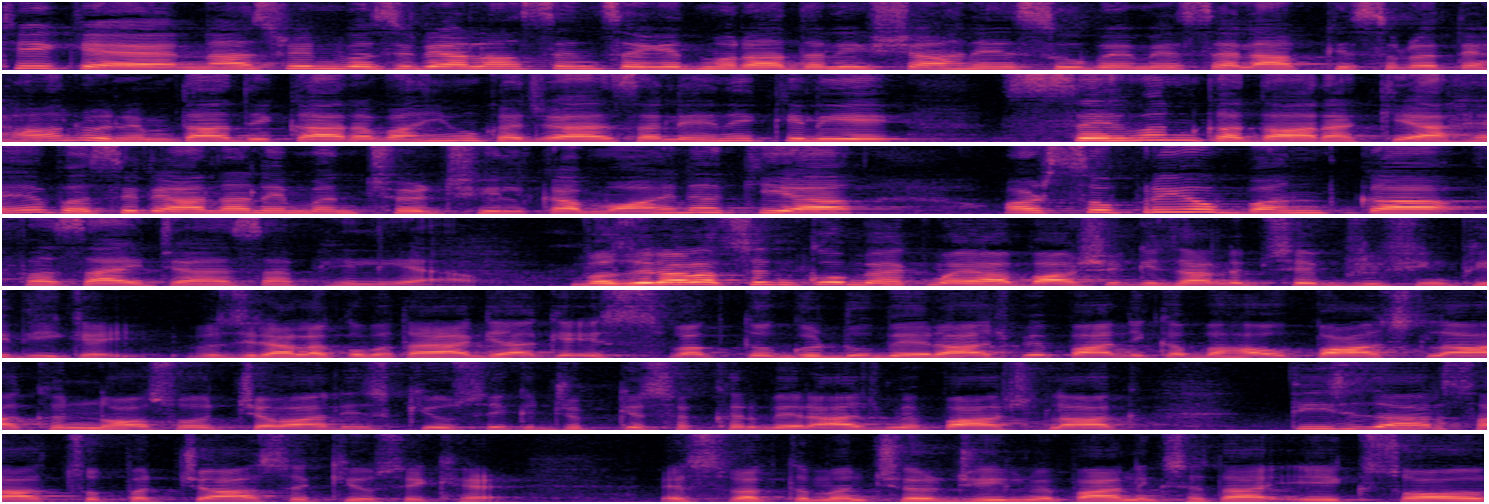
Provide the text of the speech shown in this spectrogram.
ठीक है, नाजरीन वजी अला सैयद मुराद अली शाह ने सूबे में सैलाब की सूरत हाल और इमदादी कार्रवाइयों का जायजा लेने के लिए सेवन का दौरा किया है। वजी अला ने मंचर झील का मुआयना किया और सुप्रियो बंद का फजाई जायजा भी लिया। वज़ीर अला सिंध को महकमा आबाशी की जानब से ब्रीफिंग भी दी गई। वजी अला को बताया गया कि इस वक्त गुड्डू बैराज में पानी का बहाव पाँच लाख नौ सौ चवालीस क्यूसिक, जबकि सखर बैराज में पाँच लाख तीस हज़ार सात सौ पचास क्यूसिक है। इस वक्त मंशर झील में पानी की सतह एक सौ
